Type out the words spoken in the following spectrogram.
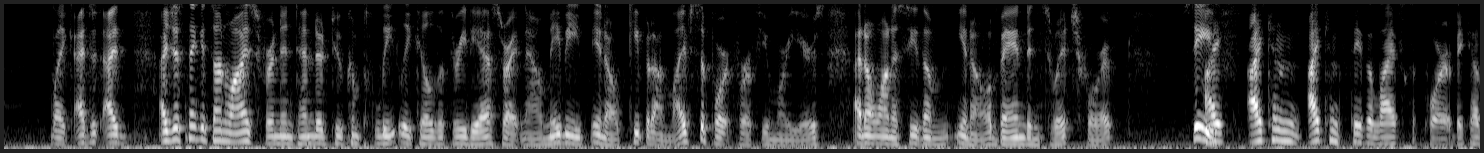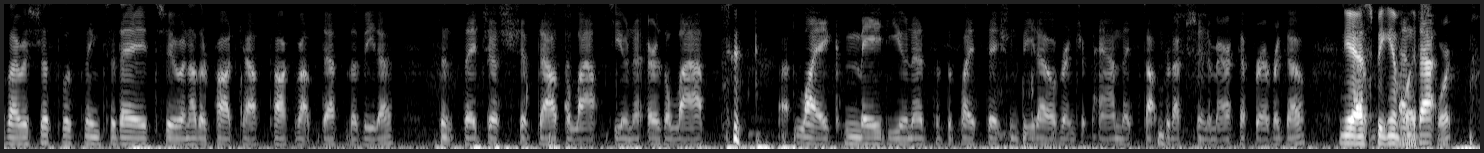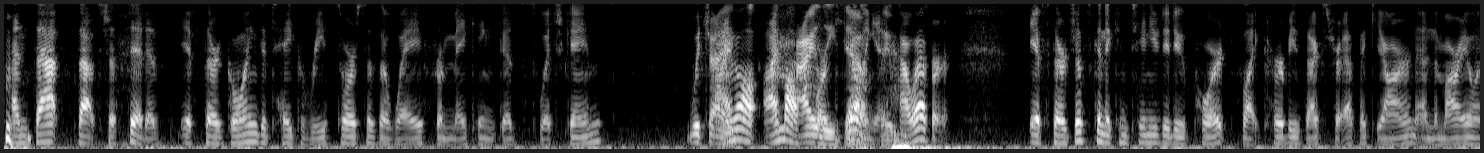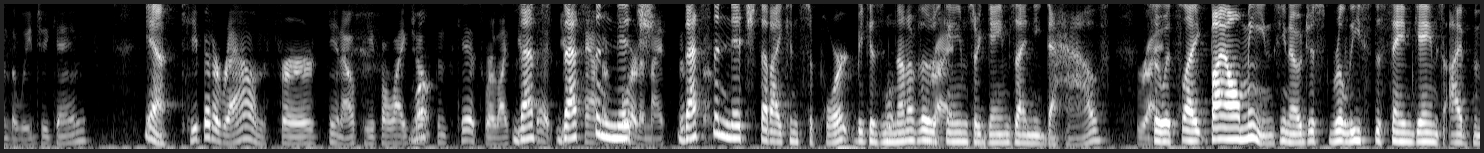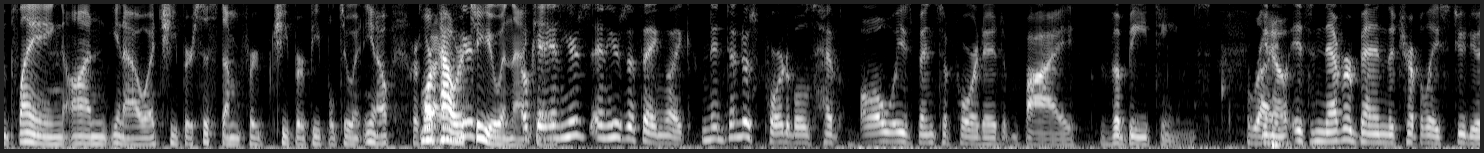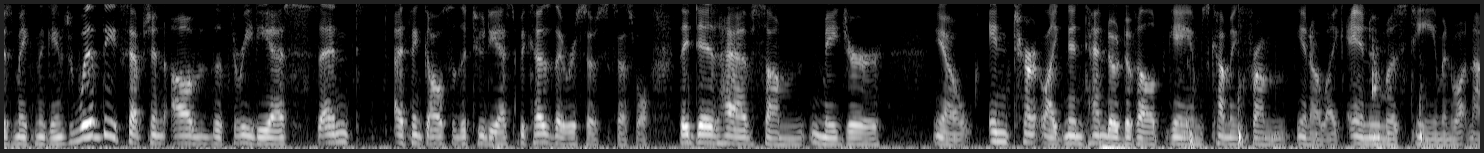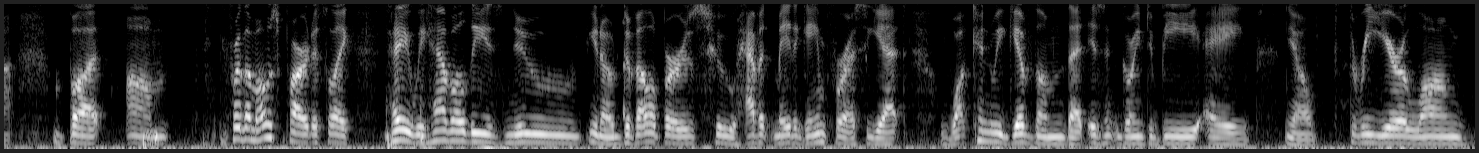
like I, I, I just think it's unwise for Nintendo to completely kill the 3DS right now. Maybe you know keep it on life support for a few more years. I don't want to see them you know abandon Switch for it. Steve, I, I can I can see the life support because I was just listening today to another podcast talk about the death of the Vita since they just shipped out the last unit or the last uh, like made units of the PlayStation Vita over in Japan. They stopped production in America forever ago. Yeah. Um, speaking of life that- support, and that's that's just it. Is if they're going to take resources away from making good Switch games, which I I'm all I'm all highly for killing doubt it. they- However, if they're just going to continue to do ports like Kirby's Extra Epic Yarn and the Mario and Luigi games, yeah, keep it around for you know people like Well, Justin's kids, where like you that's said, you that's can't the niche nice that's the niche that i can support because none of those right. games are games i need to have so it's like by all means you know just release the same games i've been playing on you know a cheaper system for cheaper people to it you know more power to you in that okay, case and here's and here's the thing: like Nintendo's portables have always been supported by the B teams. Right. You know, it's never been the AAA studios making the games, with the exception of the 3DS and I think also the 2DS because they were so successful. They did have some major, you know, intern like Nintendo developed games coming from you know like Aonuma's team and whatnot, but um for the most part, it's like, hey, we have all these new, you know, developers who haven't made a game for us yet. What can we give them that isn't going to be a, you know, three year long,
